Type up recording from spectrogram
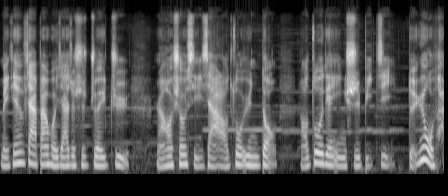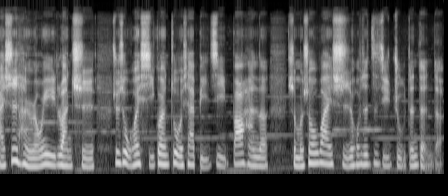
每天下班回家就是追剧，然后休息一下，然后做运动，然后做一点饮食笔记。对，因为我还是很容易乱吃，就是我会习惯做一下笔记，包含了什么时候外食或是自己煮等等的。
